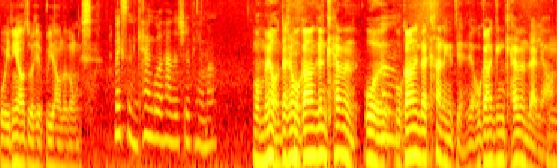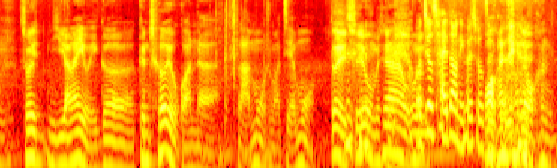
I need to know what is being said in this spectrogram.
我一定要做一些不一样的东西。Max，你看过他的视频吗？我没有，但是我刚刚跟 Kevin，我、嗯我刚刚在看那个简介，我刚刚跟 Kevin 在聊，嗯，所以你原来有一个跟车有关的栏目是吗？节目，对，其实我们现在我我就猜到你会说这我很个。对我很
